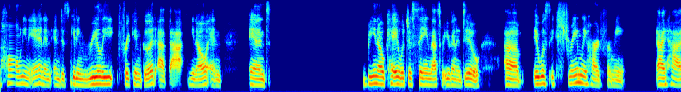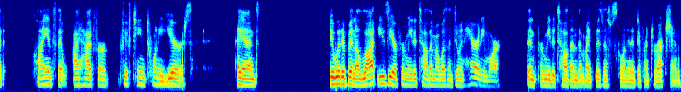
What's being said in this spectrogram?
honing in and, and just getting really freaking good at that you know and and being okay with just saying that's what you're going to do. Um, it was extremely hard for me. I had clients that I had for 15, 20 years. And it would have been a lot easier for me to tell them I wasn't doing hair anymore than for me to tell them that my business was going in a different direction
